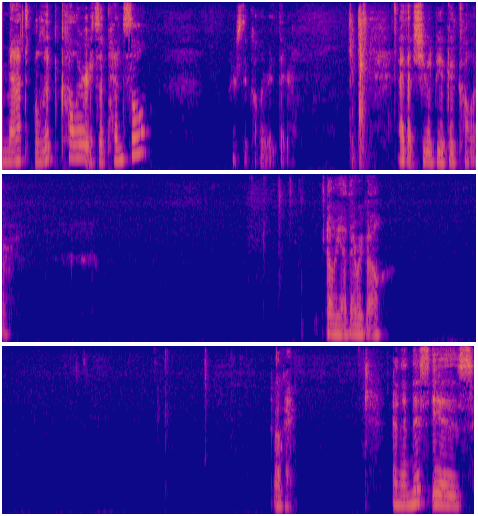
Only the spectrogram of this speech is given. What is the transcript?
matte lip color. It's a pencil. There's the color right there. I thought she would be a good color. Oh yeah, there we go. Okay. And then this is,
